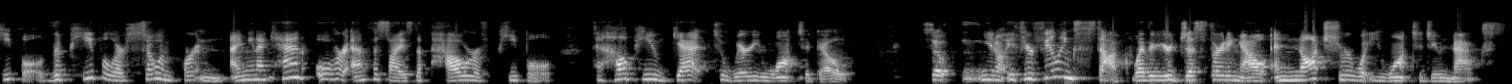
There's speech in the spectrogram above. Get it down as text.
people. The people are so important. I mean, I can't overemphasize the power of people to help you get to where you want to go. So, you know, if you're feeling stuck, whether you're just starting out and not sure what you want to do next,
